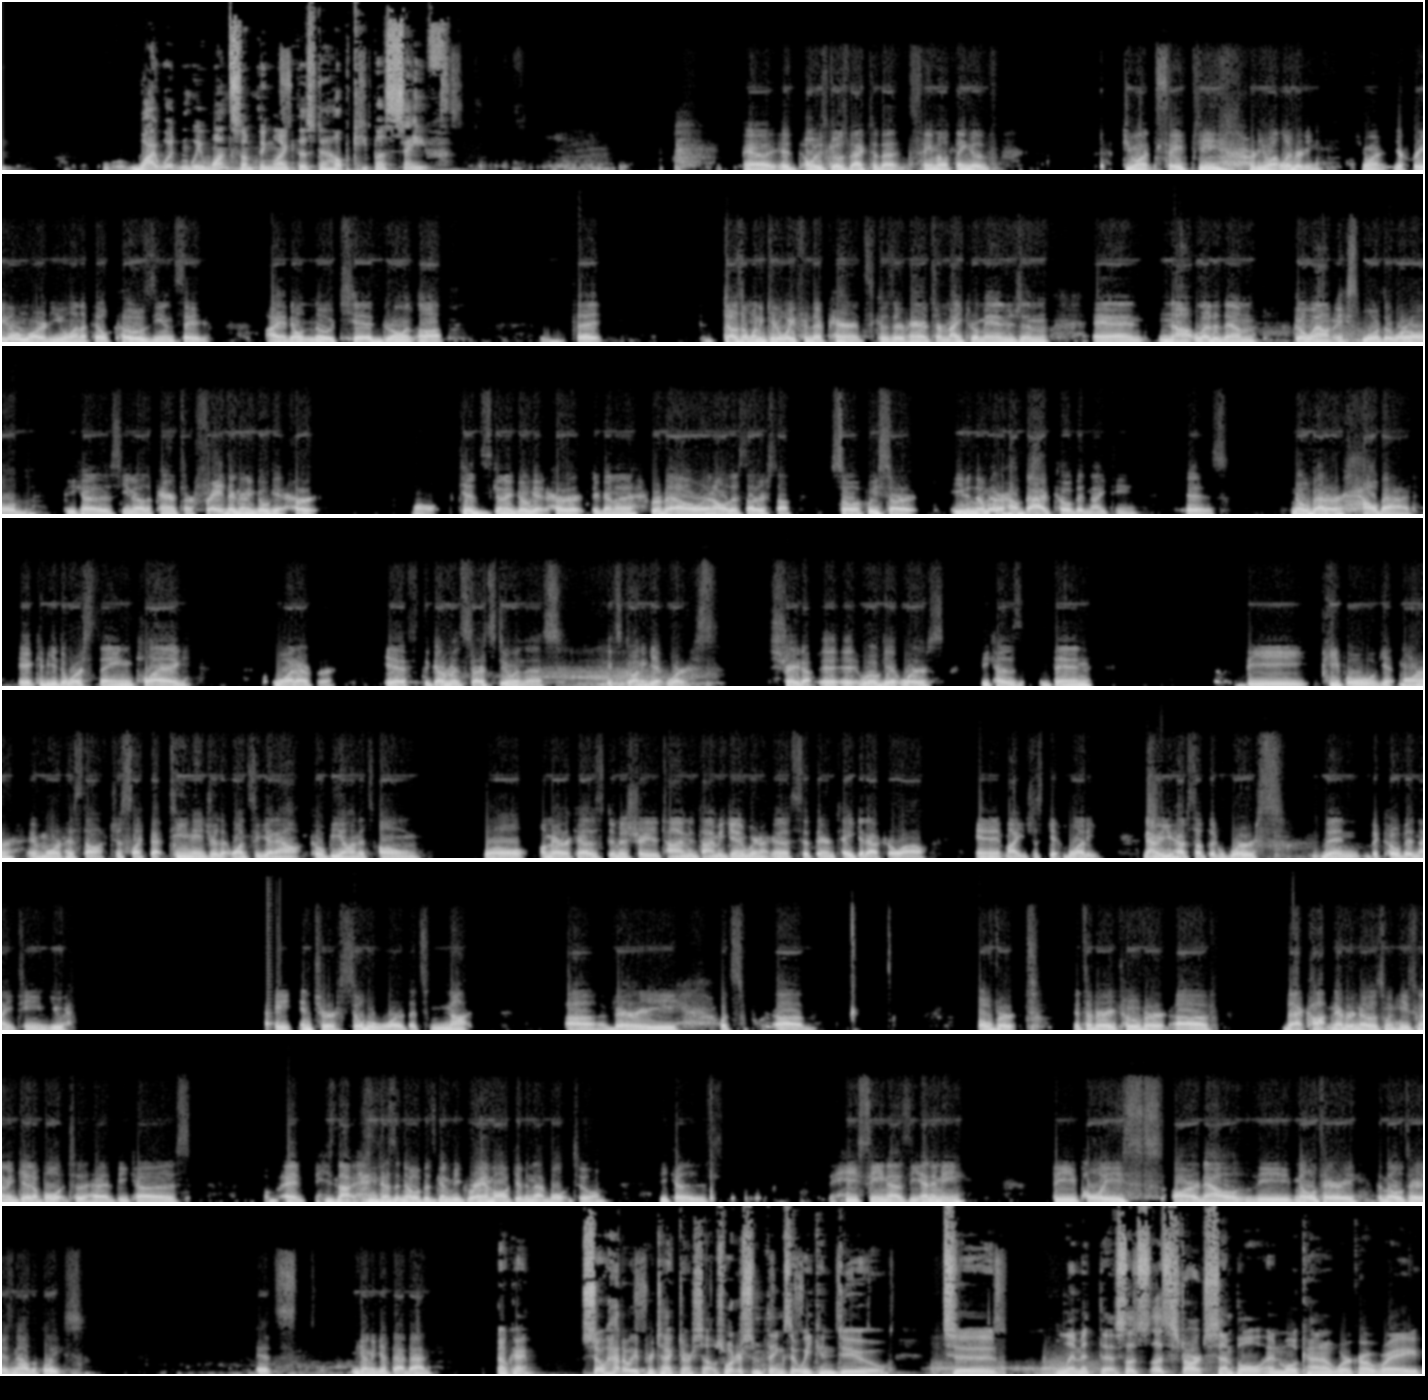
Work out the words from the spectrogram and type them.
Why wouldn't we want something like this to help keep us safe? uh, it always goes back to that same old thing of do you want safety or do you want liberty? Do you want your freedom or do you want to feel cozy and safe? I don't know a kid growing up that doesn't want to get away from their parents because their parents are micromanaging them and not letting them go out and explore the world because you know the parents are afraid they're going to go get hurt. Well kids going to go get hurt they're going to rebel and all this other stuff. So if we start even no matter how bad covid-19 is no matter how bad it could be the worst thing plague whatever if the government starts doing this it's going to get worse straight up it, it will get worse because then the people will get more and more pissed off, just like that teenager that wants to get out, go be on its own. Well, America has demonstrated time and time again, we're not going to sit there and take it after a while, and it might just get bloody. Now you have something worse than the COVID 19. You a inter civil war that's not uh, very, what's uh, overt. It's a very covert of that cop never knows when he's going to get a bullet to the head because and he's not he doesn't know if it's going to be grandma giving that bullet to him because he's seen as the enemy. The police are now the military. The military is now the police. It's going to get that bad. Okay so how do we protect ourselves what are some things that we can do to limit this let's let's start simple and we'll kind of work our way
